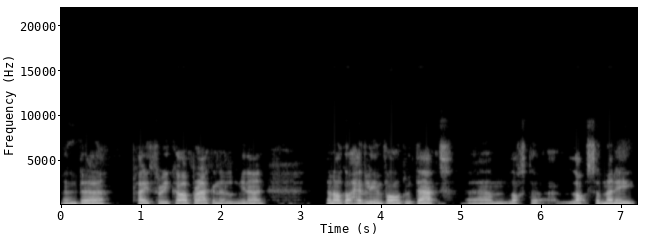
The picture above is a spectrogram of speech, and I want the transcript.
and uh, play three card brag, and you know, and I got heavily involved with that. Um, lost lots of money,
